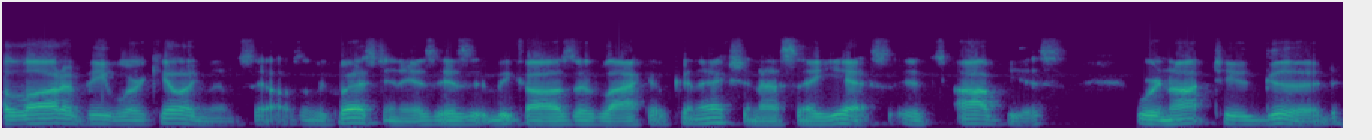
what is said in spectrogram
a lot of people are killing themselves. And the question is is it because of lack of connection? I say yes, it's obvious. We're not too good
